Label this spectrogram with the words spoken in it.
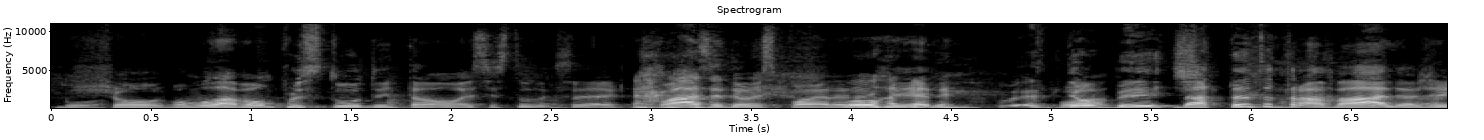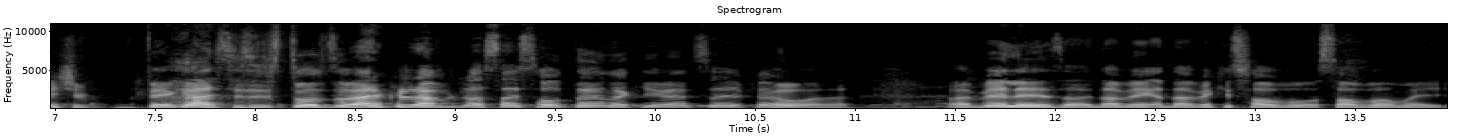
Boa. Show. Vamos lá, vamos pro estudo então. Esse estudo que você quase deu um spoiler Porra, aqui. cara. Pô, Deu bait. Dá tanto trabalho a gente pegar esses estudos, o Érico já, já sai soltando aqui antes, aí ferrou, né? Mas beleza, ainda bem, ainda bem que salvou, salvamos aí.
